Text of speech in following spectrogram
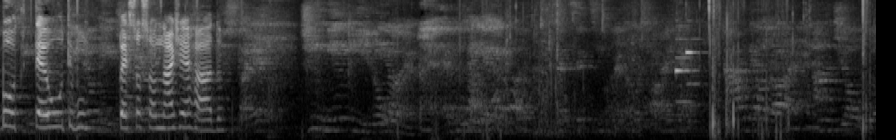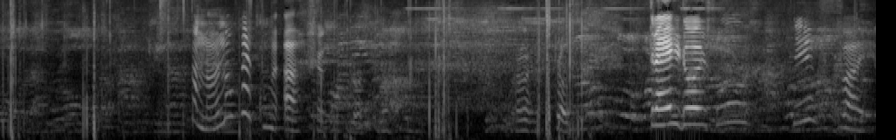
botei o último personagem errado. Ah, não, não vai comer. Ah, chegou. Pronto. Pronto. 3, 2, 1 e vai.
